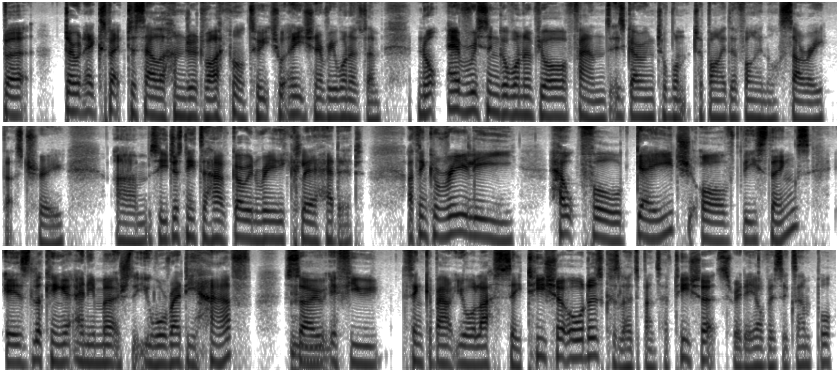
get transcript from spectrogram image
but don't expect to sell a hundred vinyl to each each and every one of them. Not every single one of your fans is going to want to buy the vinyl. Sorry, that's true. Um, so you just need to have go in really clear headed. I think a really helpful gauge of these things is looking at any merch that you already have. So Mhm. if you think about your last say t-shirt orders because loads of bands have t-shirts really obvious example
